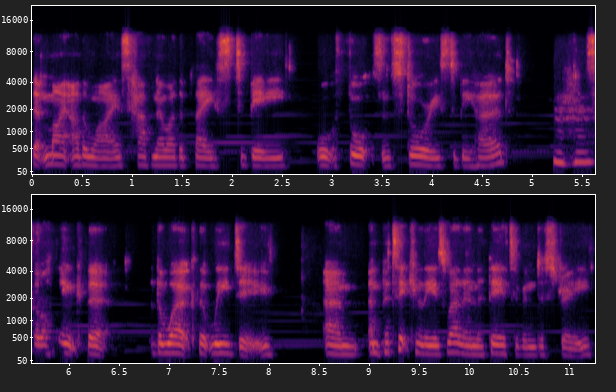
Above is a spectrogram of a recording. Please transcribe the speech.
that might otherwise have no other place to be or thoughts and stories to be heard. Mm-hmm. So I think that the work that we do, um, and particularly as well in the theatre industry,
